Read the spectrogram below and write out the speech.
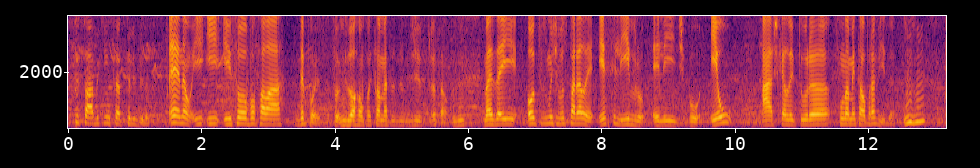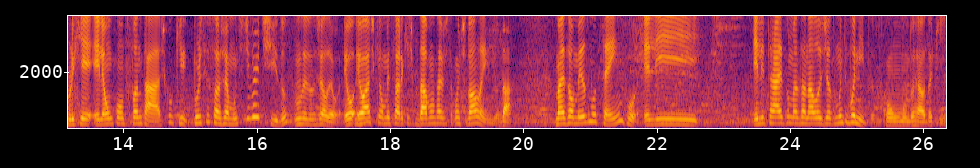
se sabe que inseto que ele vira. É, não, e, e isso eu vou falar depois. Foi, Uhum. Bizorrão foi só método de, expressão. Uhum. Mas aí, outros motivos para ler. Esse livro, ele, tipo, eu acho que é a leitura fundamental pra vida. Uhum. Porque ele é um conto fantástico, que por si só já é muito divertido. Não sei se você já leu. Eu, eu acho que é uma história que, tipo, dá vontade de você continuar lendo. Dá. Mas ao mesmo tempo, ele. Ele traz umas analogias muito bonitas com o mundo real daqui.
